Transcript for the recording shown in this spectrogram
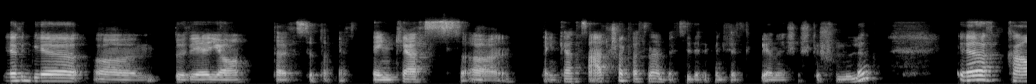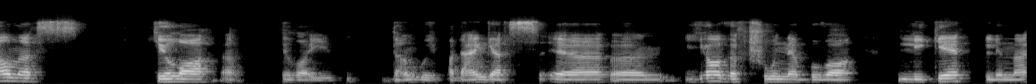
irgi turėjo tarsi tokias penkias penkias atšakas, na, besiderėkančias kiekvieną iš iškišulių link. Ir kalnas kilo, kilo į dangų, į padangęs ir jo viršūnė buvo lygi, lina,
